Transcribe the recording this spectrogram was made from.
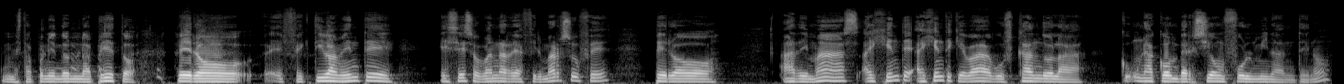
me está poniendo en un aprieto, pero efectivamente es eso, van a reafirmar su fe, pero además hay gente, hay gente que va buscando la una conversión fulminante, ¿no?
